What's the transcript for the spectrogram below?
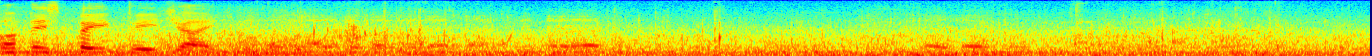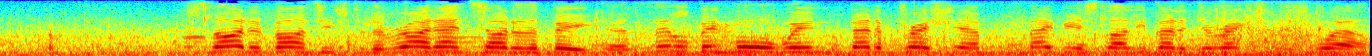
on this beat, PJ. Slight advantage to the right hand side of the beat. A little bit more wind, better pressure, maybe a slightly better direction as well.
